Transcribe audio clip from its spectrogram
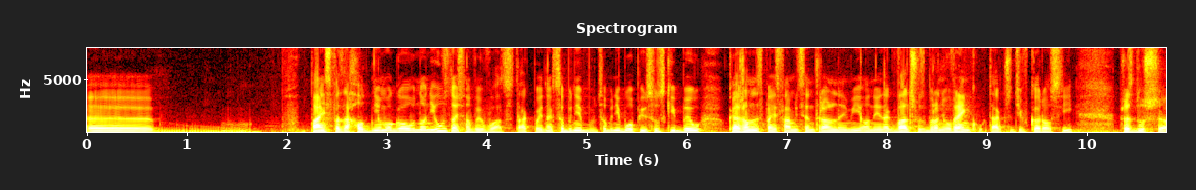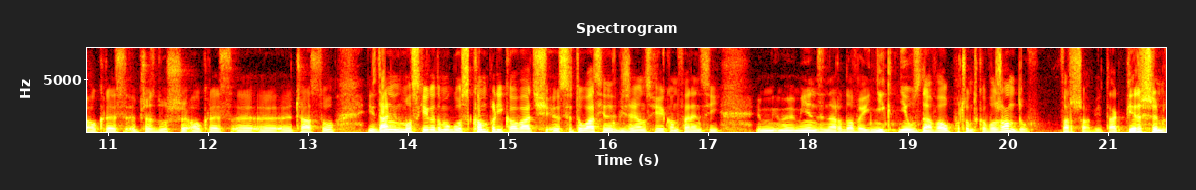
e, państwa zachodnie mogą no, nie uznać nowych władz, tak? bo jednak co by, nie, co by nie było, Piłsudski był kojarzony z państwami centralnymi, on jednak walczył z bronią w ręku tak? przeciwko Rosji przez dłuższy okres, przez dłuższy okres e, czasu i zdaniem Dmowskiego to mogło skomplikować sytuację na zbliżającej się konferencji międzynarodowej. Nikt nie uznawał początkowo rządów w Warszawie. Tak? Pierwszym,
